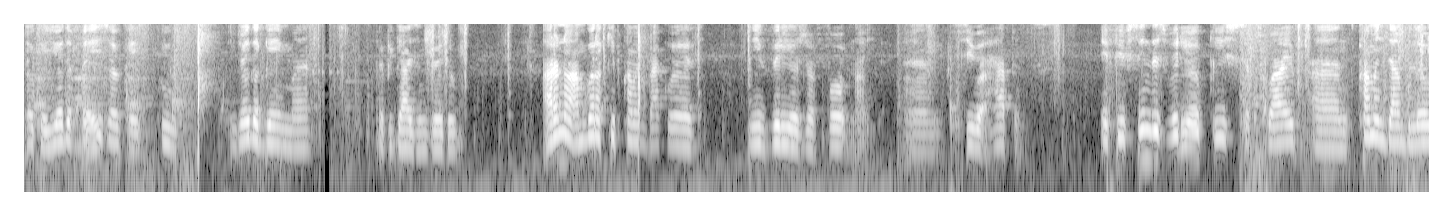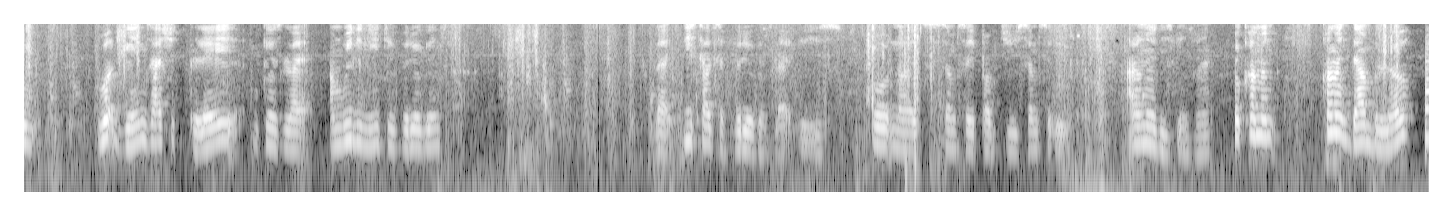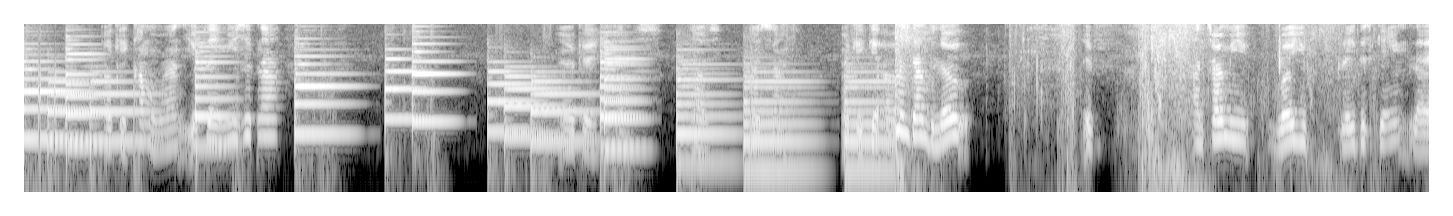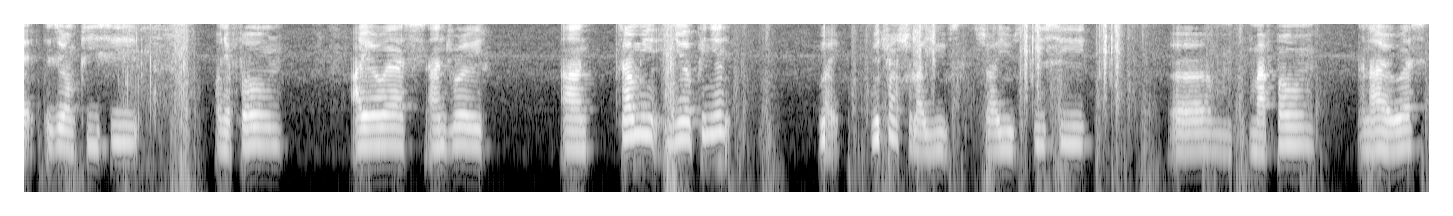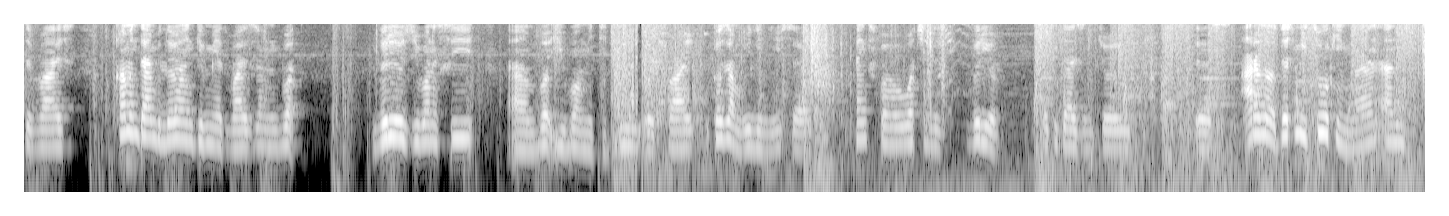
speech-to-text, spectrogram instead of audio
Okay, you're the face. Okay, cool. Enjoy the game, man. Hope you guys enjoyed it. I don't know. I'm gonna keep coming back with new videos of Fortnite and see what happens. If you've seen this video, please subscribe and comment down below what games I should play because like I'm really new to video games. Like these types of video games, like these Fortnite, some say PUBG, some say I don't know these games, man. So comment, comment down below. Okay, come on, man. You're playing music now. Get up. Comment down below if and tell me where you play this game. Like, is it on PC, on your phone, iOS, Android, and tell me in your opinion, like, which one should I use? Should I use PC, um, my phone, an iOS device? Comment down below and give me advice on what videos you want to see um, what you want me to do or try because I'm really new so thanks for watching this video. Hope you guys enjoyed this. I don't know just me talking man and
